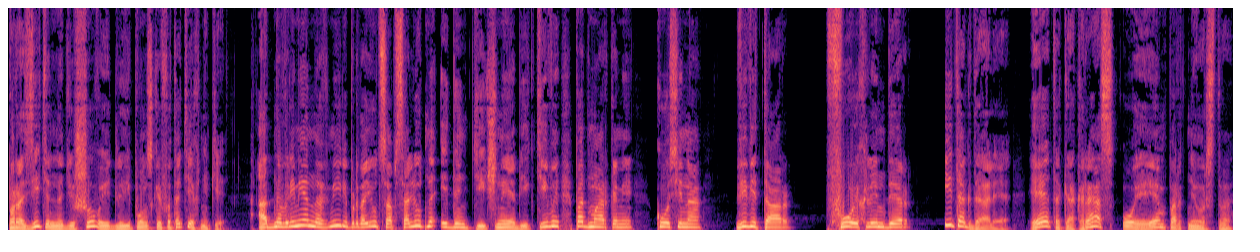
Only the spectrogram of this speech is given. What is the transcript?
поразительно дешевые для японской фототехники. Одновременно в мире продаются абсолютно идентичные объективы под марками Косина, Вивитар, Фойхлендер и так далее – это как раз ОЭМ-партнерство.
